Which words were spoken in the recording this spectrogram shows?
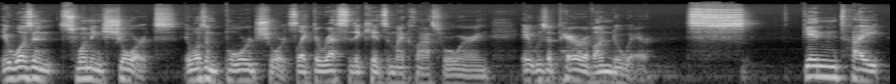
It wasn't swimming shorts. It wasn't board shorts like the rest of the kids in my class were wearing. It was a pair of underwear, skin tight,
